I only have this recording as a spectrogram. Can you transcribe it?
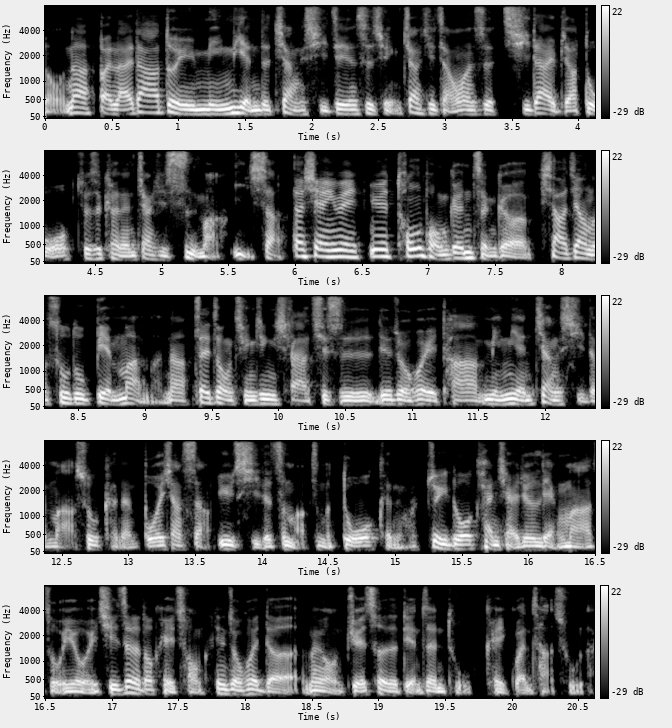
哦。那本来大家对于明年的降息这件事情，降息展望是期待比较多，就是可能降息四码以上。但现在因为因为通膨跟整个下降的速度变慢嘛，那在这种情境下，其实联准会它明年降息的码数可能不会像市场预期的这么这么多，可能会最多看起来就是两码左右。其实这个都可以从联准会的那种决策的点阵图可以观察出来。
